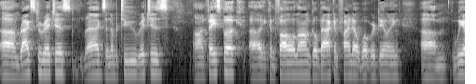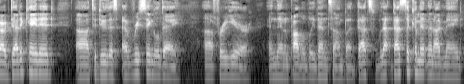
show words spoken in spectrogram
um, Rags to Riches, Rags and number two Riches on Facebook. Uh, you can follow along, go back and find out what we're doing. Um, we are dedicated uh, to do this every single day uh, for a year, and then probably then some. But that's that. That's the commitment I've made,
